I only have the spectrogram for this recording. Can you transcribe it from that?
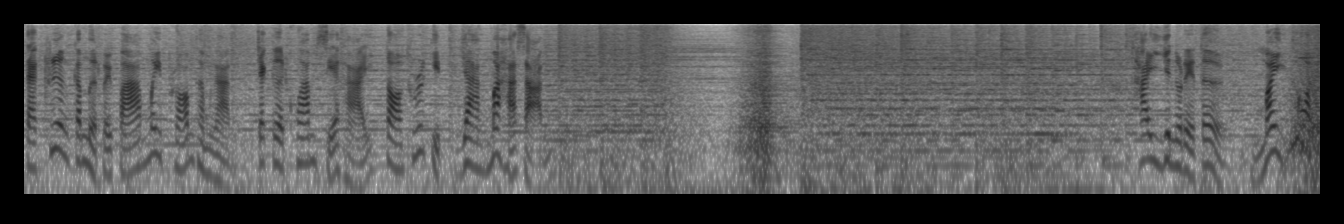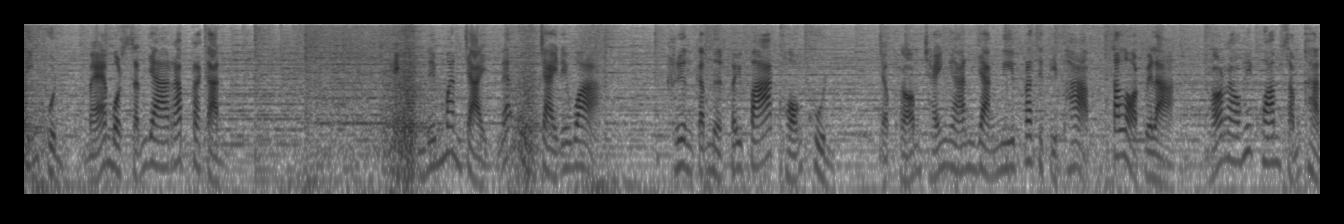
แต่เครื่องกำเนิดไฟฟ้าไม่พร้อมทำงาน จะเกิดความเสียหายต่อธุรกิจอย่างมหาศาลไทยเจเนเรเตอร์ไม่ทอดทิ้งคุณ แม้หมดสัญญารับประกัน ได้มั่นใจและอุ่นใจได้ว่า เครื่องกำเนิดไฟฟ้าของคุณ จะพร้อมใช้งานอย่างมีประสิทธิภาพตลอดเวลา เพราะเราให้ความสำคัญ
